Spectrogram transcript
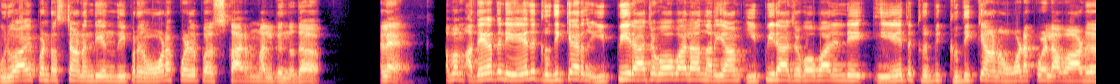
ഗുരുവായൂരപ്പൻ ട്രസ്റ്റ് ആണ് എന്ത് ചെയ്യുന്നത്? ഈ പറഞ്ഞ ഓടക്കുഴൽ പുരസ്കാരം നൽകുന്നത്. അല്ലെ? അപ്പം അദ്ദേഹത്തിന്റെ ഏത് കൃതിക്കായിരുന്നു? ഇ പി രാജഗോപാൽ എന്നറിയാം ഇ പി രാജഗോപാലിന്റെ ഏത് കൃതി കൃതിക്കാണ് ഓടക്കുഴൽ അവാർഡ്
